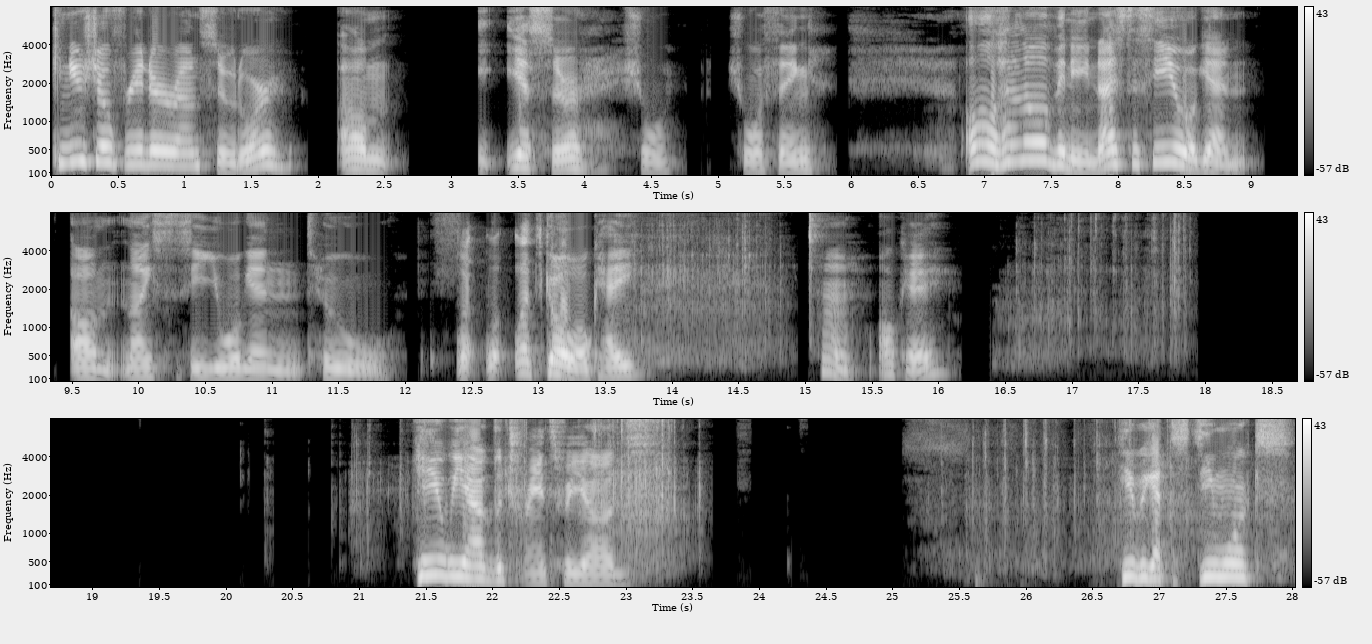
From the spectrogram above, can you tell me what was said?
Can you show Frida around Sodor? Um, yes, sir. Sure, sure thing. Oh, hello, Vinny. Nice to see you again. Um, nice to see you again, too. Let, let, let's go, okay? Hmm, okay. Here we have the transfer yards. Here we got the Steamworks.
